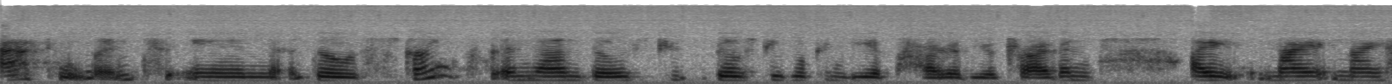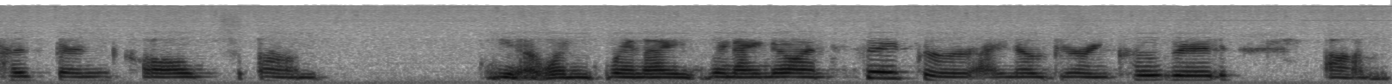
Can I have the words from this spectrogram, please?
affluent in those strengths, and then those those people can be a part of your tribe. And I my my husband calls. Um, you know, when when I when I know I'm sick or I know during COVID, um,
